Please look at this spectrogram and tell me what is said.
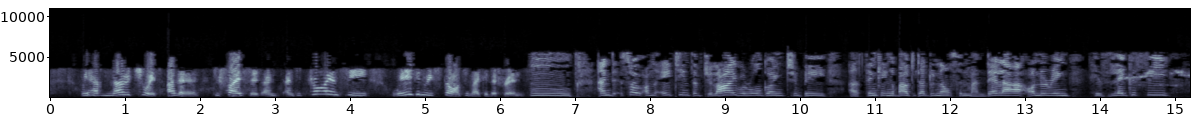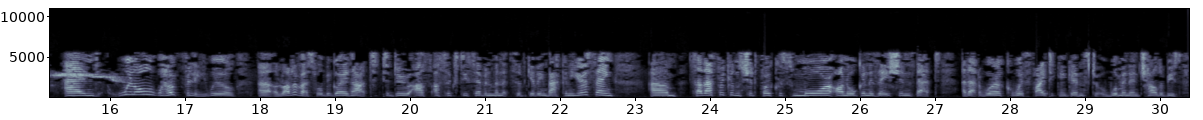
we have no choice other to face it and, and to try and see where can we start to make a difference? Mm. And so on the 18th of July, we're all going to be uh, thinking about Tata Nelson Mandela, honoring his legacy. And we'll all, hopefully, we'll, uh, a lot of us will be going out to do our, our 67 minutes of giving back. And you're saying um, South Africans should focus more on organizations that that work with fighting against women and child abuse.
